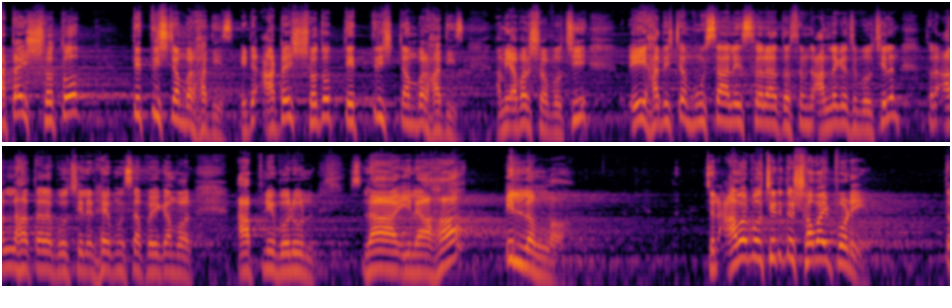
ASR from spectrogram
আঠাইশ শত তেত্রিশ নম্বর হাদিস। এটা আঠাইশ শত তেত্রিশ নম্বর হাদিস। আমি আবার সব বলছি, এই হাদিসটা মুসা আলি সাল্লাম আল্লাহ কাছে বলছিলেন তখন আল্লাহ তালা বলছিলেন, হে মুসা পৈগাম্বর আপনি বলুন, লা ইলাহা ইল্লাল্লাহ। যেন আবার বলছে, এটা তো সবাই পড়ে। তো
